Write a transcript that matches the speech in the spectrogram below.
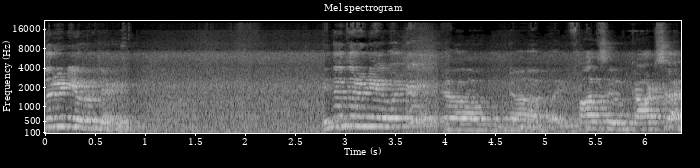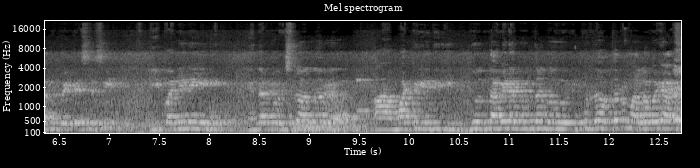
దుర్వినియోగం జరిగింది. ఎందుకు దుర్వినియోగం అంటే ఫాల్స్ కార్డ్స్ అన్ని పెట్టేసేసి ఈ పనిని ఇందాక వచ్చిన అందరు కదా, ఆ మట్టి ఇది గు- తమిళ ఇప్పుడు చదువుతారు మళ్ళీ పోయి అక్కడ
